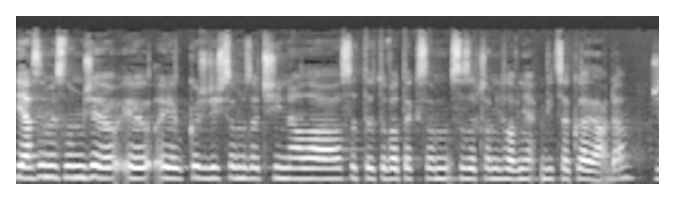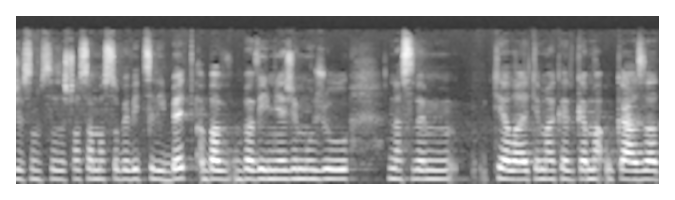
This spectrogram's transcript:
Já si myslím, že jo, jakož když jsem začínala se tetovat, tak jsem se začala mít hlavně více jako ráda, že jsem se začala sama sobě víc líbit a baví mě, že můžu na svém těle těma ketkama ukázat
